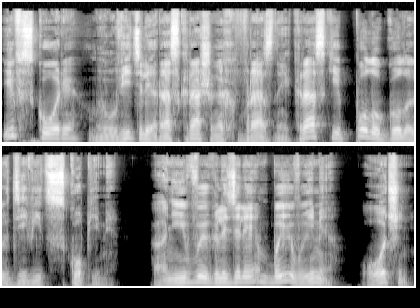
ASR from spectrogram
и вскоре мы увидели раскрашенных в разные краски полуголых девиц с копьями. Они выглядели боевыми, очень.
